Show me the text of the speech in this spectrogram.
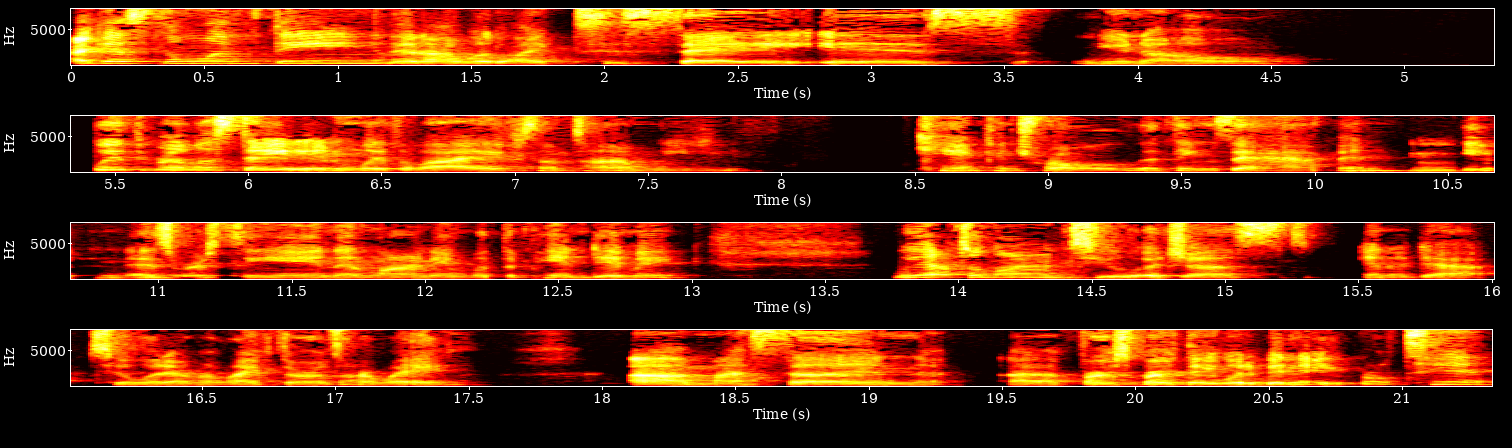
I guess the one thing that I would like to say is, you know, with real estate and with life, sometimes we can't control the things that happen, mm-hmm. even as we're seeing and learning with the pandemic. We have to learn to adjust and adapt to whatever life throws our way. Um, my son' uh, first birthday would have been April 10th,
